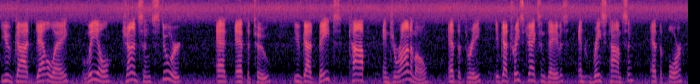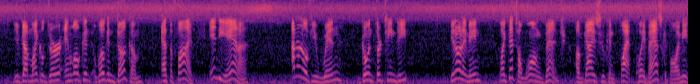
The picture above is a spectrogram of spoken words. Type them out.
You've got Galloway, Leal, Johnson, Stewart at at the two. You've got Bates, Kopp, and Geronimo at the three. You've got Trayce Jackson Davis and Race Thompson at the four. You've got Michael Durr and Logan, Logan Duncombe at the five. Indiana, I don't know if you win going 13 deep. You know what I mean? Like, that's a long bench of guys who can flat play basketball. I mean,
